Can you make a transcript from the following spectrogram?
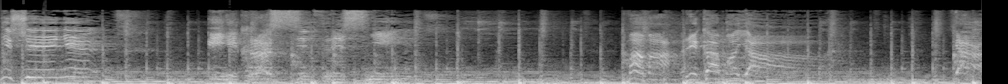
не синит И не красит ресниц. Мама, река моя Я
